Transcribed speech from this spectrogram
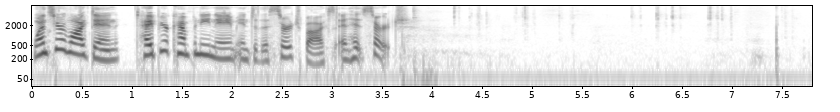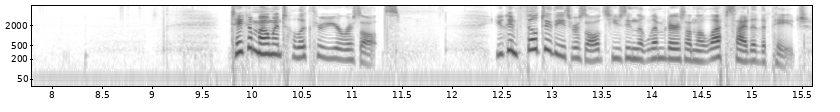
Once you're logged in, type your company name into the search box and hit search. Take a moment to look through your results. You can filter these results using the limiters on the left side of the page.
